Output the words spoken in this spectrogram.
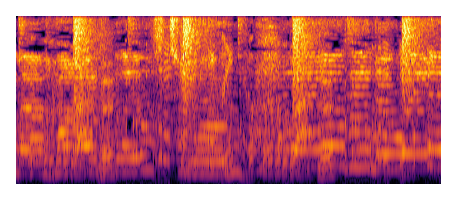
my heart close to, riding away.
